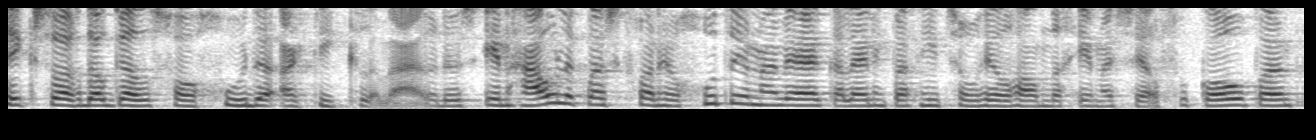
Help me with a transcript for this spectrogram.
ik zorgde ook dat het gewoon goede artikelen waren. Dus inhoudelijk was ik gewoon heel goed in mijn werk. Alleen ik was niet zo heel handig in mezelf verkopen.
